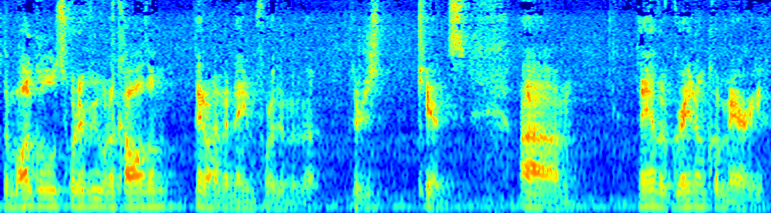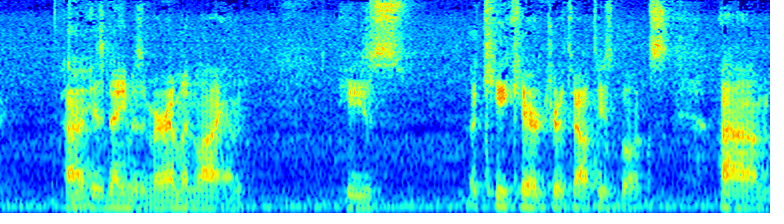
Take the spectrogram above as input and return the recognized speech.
the muggles, whatever you want to call them, they don't have a name for them in the. They're just kids. Um, they have a great uncle Merry. Uh, Okay. his name is Merriman Lyon. He's a key character throughout these books. Um,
